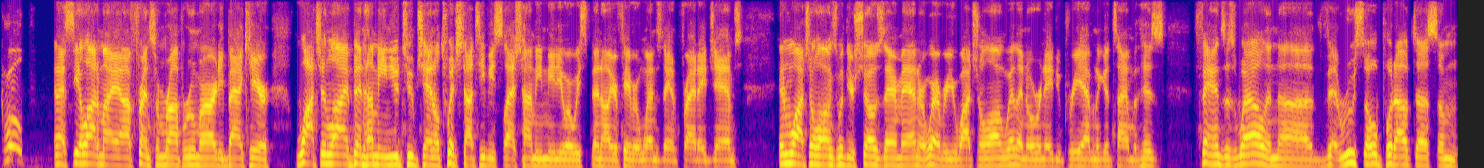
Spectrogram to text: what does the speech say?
Group. And I see a lot of my uh, friends from Romper Room are already back here watching live. Ben Hameen YouTube channel, twitch.tv slash Hameen Media, where we spin all your favorite Wednesday and Friday jams and watch alongs with your shows there, man, or wherever you're watching along with. I know Rene Dupree having a good time with his fans as well. And uh, Russo put out uh, some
